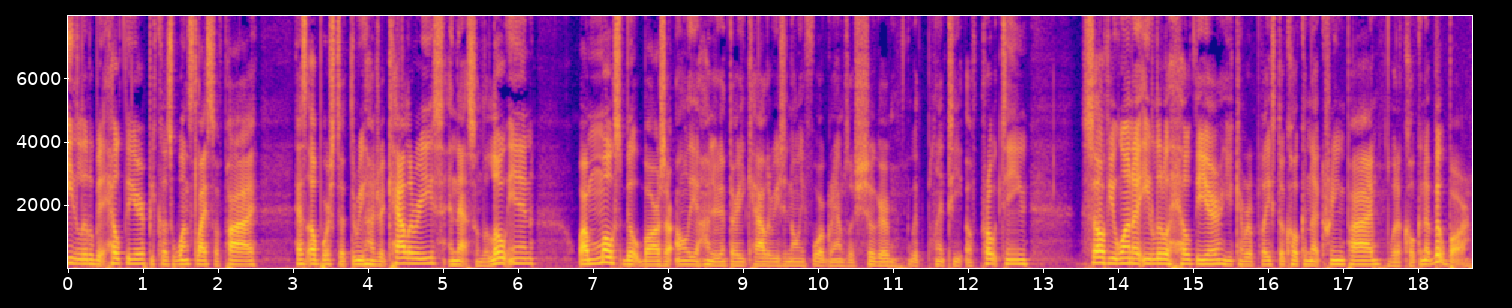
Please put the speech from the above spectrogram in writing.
eat a little bit healthier because one slice of pie has upwards to 300 calories, and that's on the low end. while most built bars are only 130 calories and only 4 grams of sugar with plenty of protein. So, if you want to eat a little healthier, you can replace the coconut cream pie with a coconut built bar,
